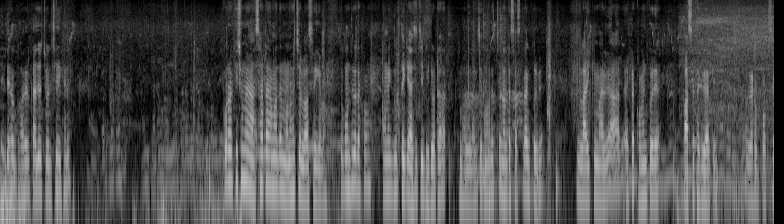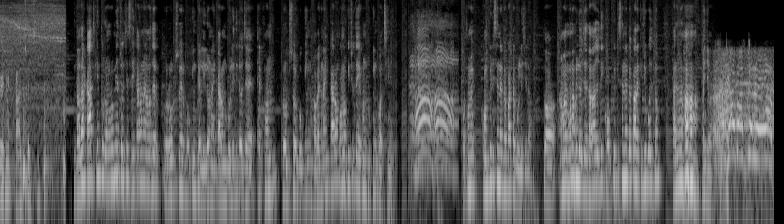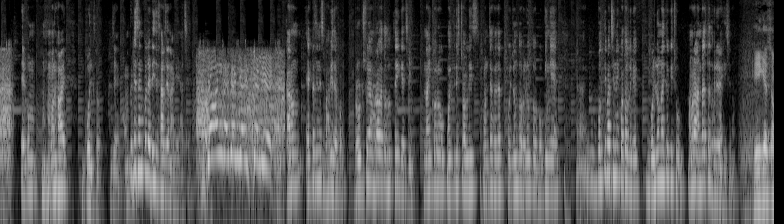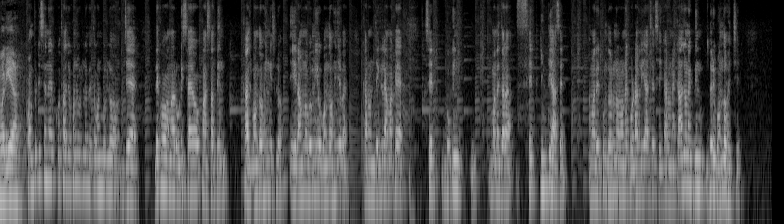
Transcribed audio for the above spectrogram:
এই দেখো ঘরের কাজও চলছে এখানে। করার কিছু না আশাটা আমাদের মনে হচ্ছে লস হয়ে গেল। তো বন্ধুরা দেখো অনেক দূর থেকে আসিছি ভিডিওটা ভালো লাগছে। তোমাদের চ্যানেলটা সাবস্ক্রাইব করবে লাইক মারবে আর একটা কমেন্ট করে পাশে থাকবে আর কি। দেখো বক্সের এখানে কাজ চলছে। দাদার কাজ কিন্তু রমরমিয়া চলছে সেই কারণে আমাদের রোড শো এর বুকিংটা নিল নাই কারণ বলে দিল যে এখন রোড শোর বুকিং হবে নাই কারণ কোনো কিছুতে এখন বুকিং করছি না। প্রথমে কম্পিটিশনের ব্যাপারটা বলেছিল তো আমার মনে হলো যে দাদা যদি কম্পিটিশনের ব্যাপারে কিছু বলতো তাহলে মনে হয়, হ্যাঁ হ্যাঁ হয়ে যাবে এরকম মনে হয় বলতো যে কম্পিটিশন করলে ডিজে সার্জেন আগে আছে কারণ একটা জিনিস ভাবি দেখো রোড শোয়ে আমরাও এত দূর থেকে গেছি নাই করো পঁয়ত্রিশ চল্লিশ পঞ্চাশ হাজার পর্যন্ত হলেও তো বুকিংয়ে বলতে পারছি না কত নেবে বললো নাই তো কিছু আমরা আন্দাজটা ধরে রাখিছিলাম ठीक है समझ गया কম্পিটিশনের কথা যখন উঠলো তখন বললো যে দেখো আমার উড়িষ্যায়ও পাঁচ সাত দিন কাজ বন্ধ হয়ে গেছিলো এই রামনবমীও বন্ধ হয়ে যাবে কারণ যেগুলো আমাকে সেট বুকিং মানে যারা সেট কিনতে আসে আমার এরকম ধরনের অনেক অর্ডারলি আছে সেই কারণে কাজ অনেক দিন ধরে বন্ধ হচ্ছে।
